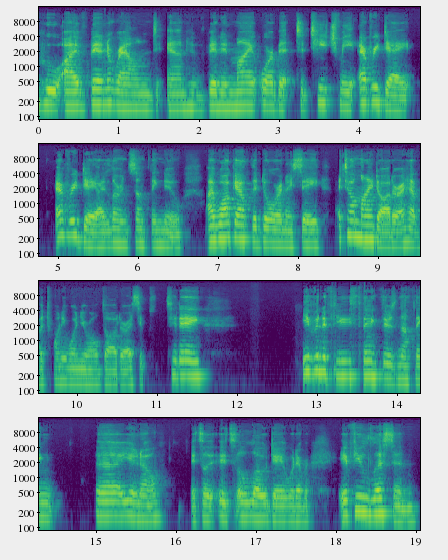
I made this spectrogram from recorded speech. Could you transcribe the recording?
who I've been around and who've been in my orbit to teach me every day. Every day I learn something new. I walk out the door and I say, I tell my daughter, I have a 21 year old daughter, I say, today, even if you think there's nothing, uh, you know, it's a it's a low day or whatever if you listen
